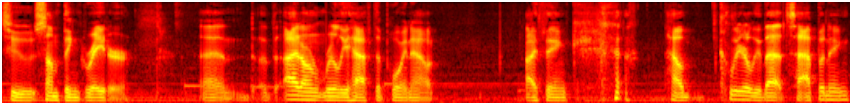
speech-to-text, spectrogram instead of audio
to something greater. And I don't really have to point out, I think, how clearly that's happening.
